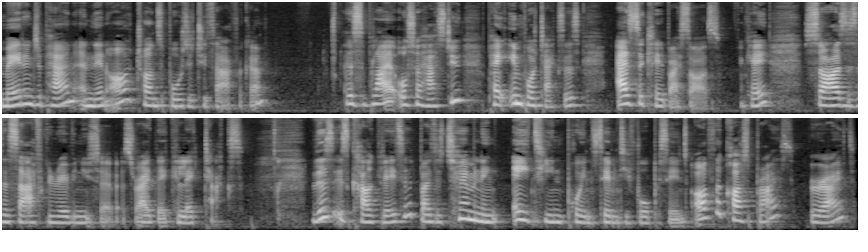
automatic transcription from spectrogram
made in Japan and then are transported to South Africa. The supplier also has to pay import taxes as declared by SARS. Okay, SARS is the South African Revenue Service, right? They collect tax. This is calculated by determining 18.74% of the cost price, right?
